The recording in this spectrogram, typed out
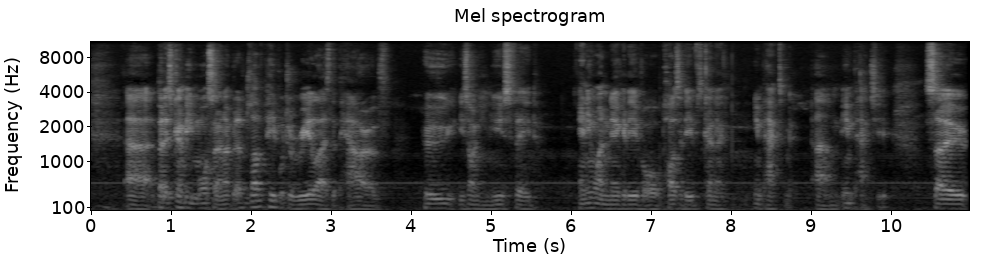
uh, but it's going to be more so and I'd love people to realize the power of who is on your newsfeed. Anyone negative or positive is going to impact um, impact you. So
